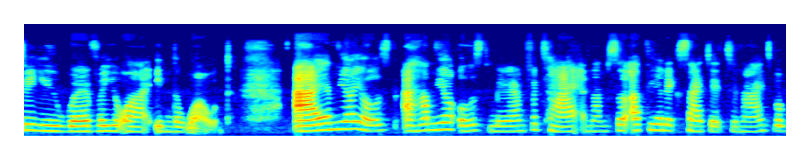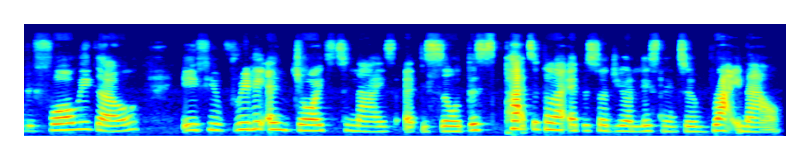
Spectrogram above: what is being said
to you wherever you are in the world. I am your host. I am your host, Mariam Fatai, and I'm so happy and excited tonight. But before we go, if you've really enjoyed tonight's episode, this particular episode you're listening to right now,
